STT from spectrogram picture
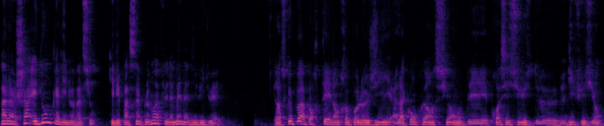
à l'achat et donc à l'innovation, qui n'est pas simplement un phénomène individuel. Alors, ce que peut apporter l'anthropologie à la compréhension des processus de, diffusion,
